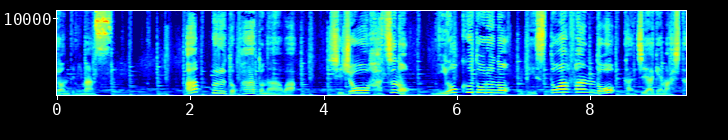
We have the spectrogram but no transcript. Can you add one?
読んでみます。アップルとパートナーは史上初の2億ドルのリストアファンドを立ち上げました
